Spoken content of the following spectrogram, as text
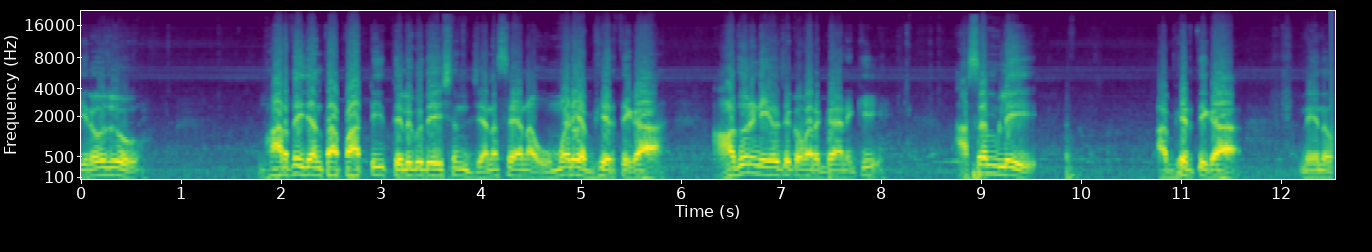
ఈరోజు భారతీయ జనతా పార్టీ తెలుగుదేశం జనసేన ఉమ్మడి అభ్యర్థిగా ఆధుని నియోజకవర్గానికి అసెంబ్లీ అభ్యర్థిగా నేను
